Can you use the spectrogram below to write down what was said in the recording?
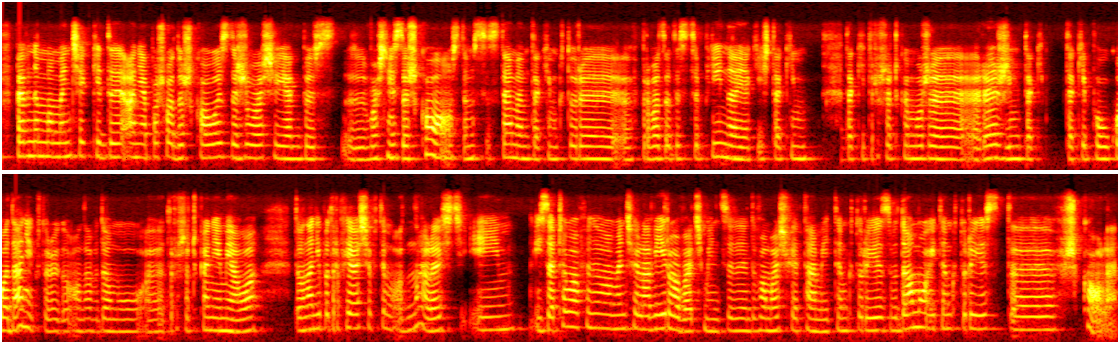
w pewnym momencie, kiedy Ania poszła do szkoły, zderzyła się jakby z, właśnie ze szkołą, z tym systemem takim, który wprowadza dyscyplinę, jakiś takim, taki troszeczkę może reżim, taki takie poukładanie, którego ona w domu e, troszeczkę nie miała, to ona nie potrafiła się w tym odnaleźć i, i zaczęła w pewnym momencie lawirować między dwoma światami, tym, który jest w domu i tym, który jest e, w szkole.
